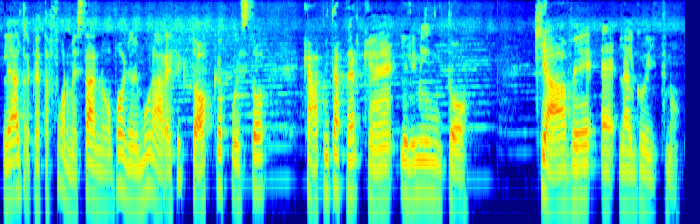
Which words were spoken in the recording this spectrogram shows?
le altre piattaforme stanno, vogliono emulare TikTok, questo capita perché l'elemento chiave è l'algoritmo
